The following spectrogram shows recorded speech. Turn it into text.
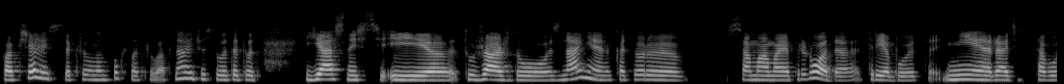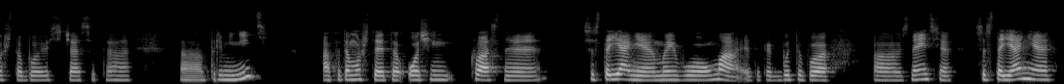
пообщались, закрыл ноутбук, смотрю в окно и чувствую вот эту вот ясность и ту жажду знания, которую сама моя природа требует, не ради того, чтобы сейчас это а, применить, а потому что это очень классное состояние моего ума. Это как будто бы, а, знаете, состояние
